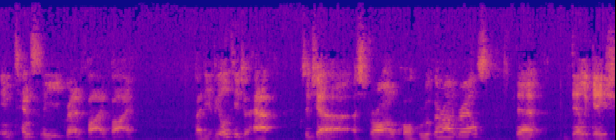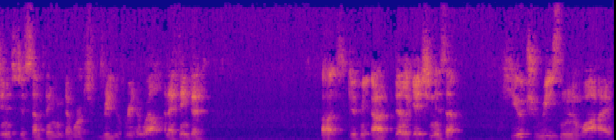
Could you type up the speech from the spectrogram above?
intensely gratified by by the ability to have such a, a strong core group around Rails that delegation is just something that works really, really well. And I think that, uh, excuse me, uh, delegation is a huge reason why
